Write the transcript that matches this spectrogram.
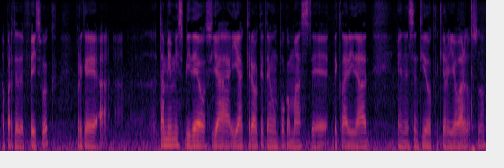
aparte de Facebook, porque ah, también mis videos ya, ya creo que tengo un poco más de, claridad en el sentido que quiero llevarlos, ¿no?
